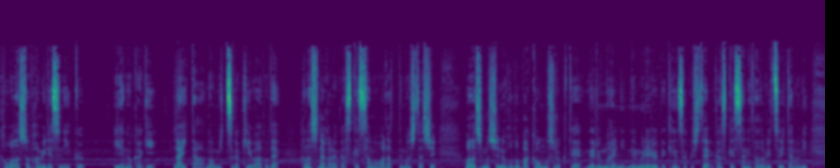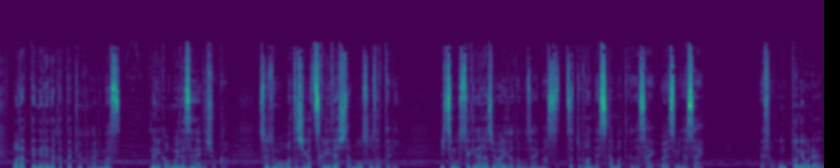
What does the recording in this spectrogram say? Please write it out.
友達とファミレスに行く、家の鍵、ライターの3つがキーワードで、話しながらガスケツさんも笑ってましたし、私も死ぬほどバカ面白くて、寝る前に眠れるで検索してガスケツさんにたどり着いたのに、笑って寝れなかった記憶があります。何か思い出せないでしょうか？それとも私が作り出した妄想だったり？いつも素敵なラジオありがとうございます。ずっとファンです。頑張ってください。おやすみなさい。え、それ本当に俺？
